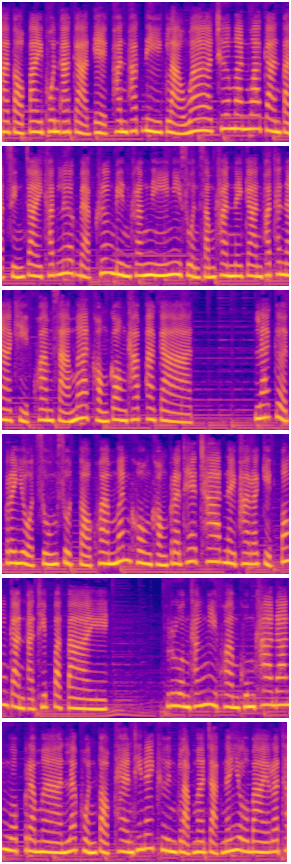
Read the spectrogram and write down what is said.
าต่อไปพลอากาศเอกพันพักดีกล่าวว่าเชื่อมั่นว่าการตัดสินใจคัดเลือกแบบเครื่องบินครั้งนี้มีส่วนสำคัญในการพัฒนาขีดความสามารถของกองทัพอากาศและเกิดประโยชน์สูงสุดต่อความมั่นคงของประเทศชาติในภารกิจป้องกันอธิปไตย รวมทั้งมีความคุ้มค่าด้านงบประมาณ และผลตอบแทนที่ได้คืนกลับมาจากนโยบายรัฐ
